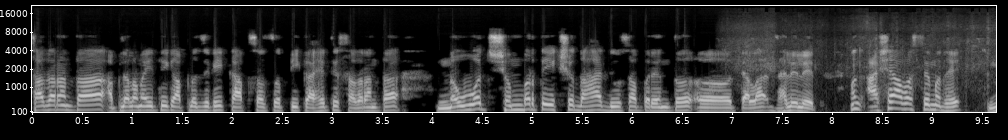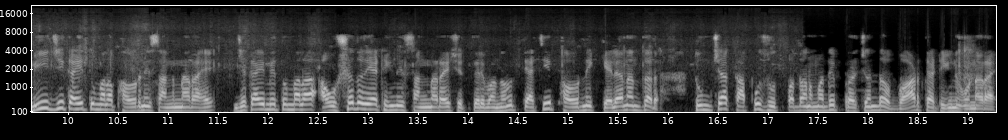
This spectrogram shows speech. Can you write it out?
साधारणतः आपल्याला माहिती आहे की आपलं जे काही कापसाचं पीक आहे ते साधारणतः नव्वद शंभर ते एकशे दहा दिवसापर्यंत त्याला झालेले आहेत. मग अशा अवस्थेमध्ये मी जी काही तुम्हाला फवारणी सांगणार आहे जे काही मी तुम्हाला औषधं या ठिकाणी सांगणार आहे शेतकरी बांधवांनो त्याची फवारणी केल्यानंतर तुमच्या कापूस उत्पादनामध्ये प्रचंड वाढ त्या ठिकाणी होणार आहे.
